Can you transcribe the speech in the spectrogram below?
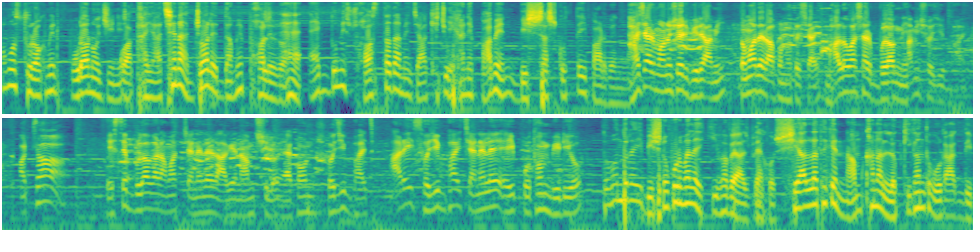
সমস্ত রকমের পুরানো জিনিস। কথাই আছে না জলের দামে ফলের হ্যাঁ একদমই সস্তা দামে যা কিছু এখানে পাবেন বিশ্বাস করতেই পারবেন হাজার মানুষের ভিড়ে আমি তোমাদের আপন হতে চাই। ভালোবাসার ব্লগ নিয়ে আমি সজীব ভাই। আচ্ছা। এসে ব্লগার আমার চ্যানেলের আগে নাম ছিল এখন সজীব ভাই। আর এই সজীব ভাই চ্যানেলে এই প্রথম ভিডিও তো বন্ধুরা, এই বিষ্ণুপুর মেলায় কীভাবে আসবে? দেখো, শিয়ালদা থেকে নামখানা লক্ষ্মীকান্তপুর, কাকদ্বীপ।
